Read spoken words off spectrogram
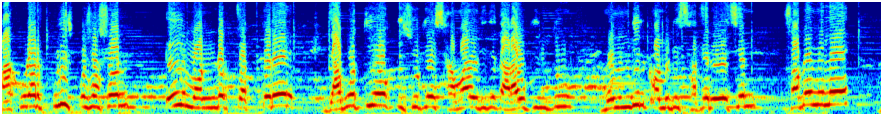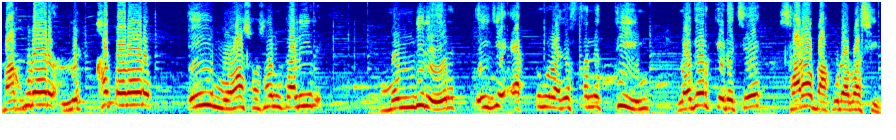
বাঁকুড়ার পুলিশ প্রশাসন এই মণ্ডপ চত্বরের যাবতীয় কিছুকে সামাল দিতে, তারাও কিন্তু মন্দির কমিটির সাথে রয়েছেন। সবে মিলে বাঁকুড়ার লক্ষাতরার এই মহাশ্মশানকালীর মন্দিরের এই যে একটু রাজস্থানের থিম নজর কেড়েছে সারা বাঁকুড়াবাসীর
